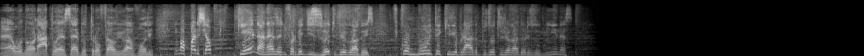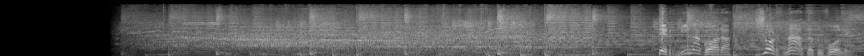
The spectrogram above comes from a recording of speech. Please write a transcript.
É, o Norato recebe o troféu Viva Vôlei em uma parcial pequena, né? Se a gente for ver 18,2, ficou muito equilibrado para os outros jogadores do Minas. Termina agora Jornada do Vôlei.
